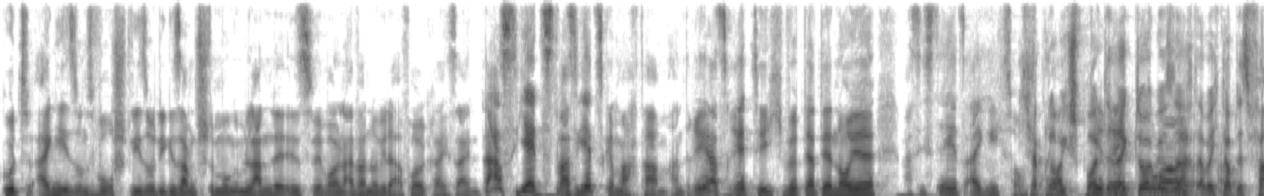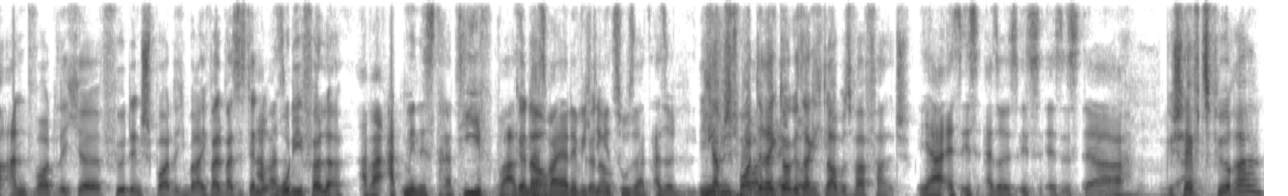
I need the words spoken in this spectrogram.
gut, eigentlich ist uns wurscht, wie so die Gesamtstimmung im Lande ist, wir wollen einfach nur wieder erfolgreich sein. Das jetzt, was sie jetzt gemacht haben, Andreas Rettich wird der, der neue, was ist der jetzt eigentlich? So, ich habe, glaube ich, Sportdirektor gesagt, aber ich glaube, das Verantwortliche für den sportlichen Bereich, weil was ist denn aber Rudi Völler? Aber administrativ quasi, genau, das war ja der wichtige genau. Zusatz. Also ich habe Sportdirektor, Sportdirektor gesagt, ich glaube, es war falsch. Ja, es ist, also es ist, es ist der Geschäftsführer.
